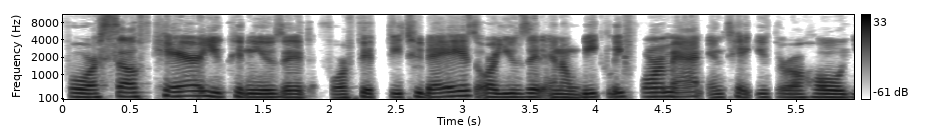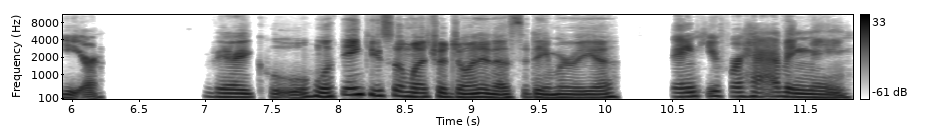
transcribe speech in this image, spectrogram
for self care. You can use it for 52 days or use it in a weekly format and take you through a whole year. Very cool. Well, thank you so much for joining us today, Maria. Thank you for having me.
